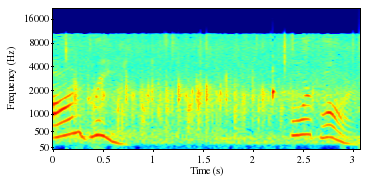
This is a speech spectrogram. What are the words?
On green. For par.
